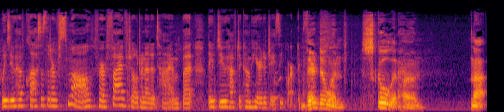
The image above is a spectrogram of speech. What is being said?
We do have classes that are small for five children at a time, but they do have to come here to JC Park. They're doing school at home, not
